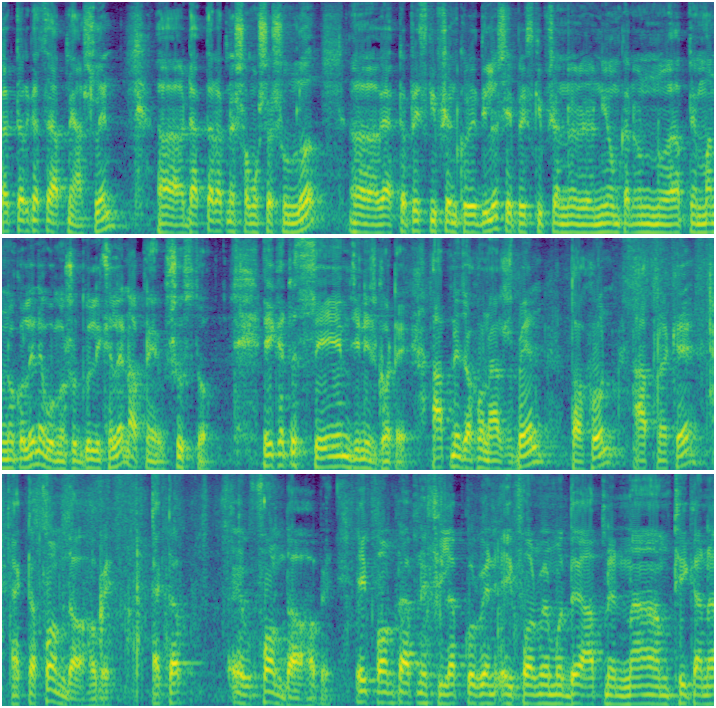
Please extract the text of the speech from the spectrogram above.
ডাক্তার কাছে আপনি আসলেন ডাক্তার আপনার সমস্যা শুনলো একটা প্রেসক্রিপশন করে দিল, সেই প্রেসক্রিপশনের নিয়মকানুন আপনি মান্য করলেন এবং ওষুধগুলি খেলেন, আপনি সুস্থ। এই ক্ষেত্রে সেম জিনিস ঘটে। আপনি যখন আসবেন, তখন আপনাকে একটা ফর্ম দেওয়া হবে। একটা ফর্ম দেওয়া হবে। এই ফর্মটা আপনি ফিল আপ করবেন। এই ফর্মের মধ্যে আপনার নাম, ঠিকানা,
